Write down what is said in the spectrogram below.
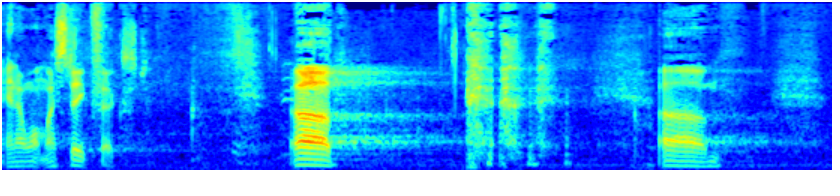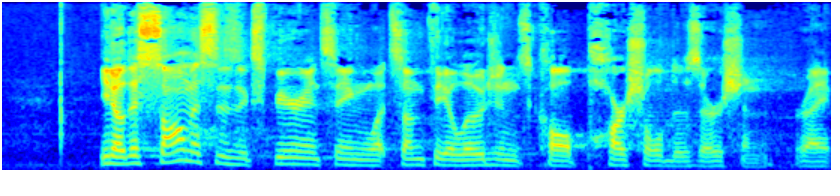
and I want my steak fixed. Uh, um, you know, this psalmist is experiencing what some theologians call partial desertion, right?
